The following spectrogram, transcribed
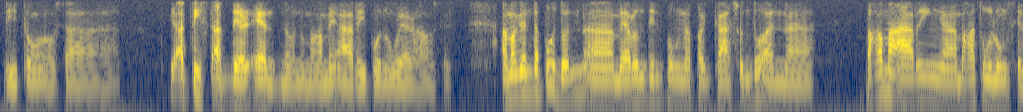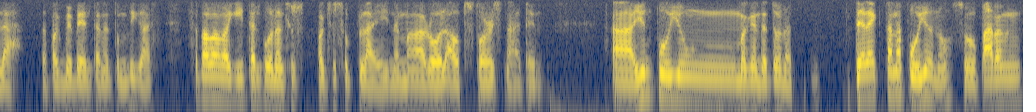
dito sa at least at their end no ng mga may-ari po ng warehouses. Ang maganda po doon, ah, meron din pong napagkasunduan na baka maaring ah, makatulong sila sa pagbebenta ng itong bigas sa pamamagitan po ng sus- pagsusupply ng mga rollout stores natin. Ah, yun po yung maganda doon at direkta na po yun, no? So parang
